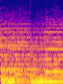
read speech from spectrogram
Música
